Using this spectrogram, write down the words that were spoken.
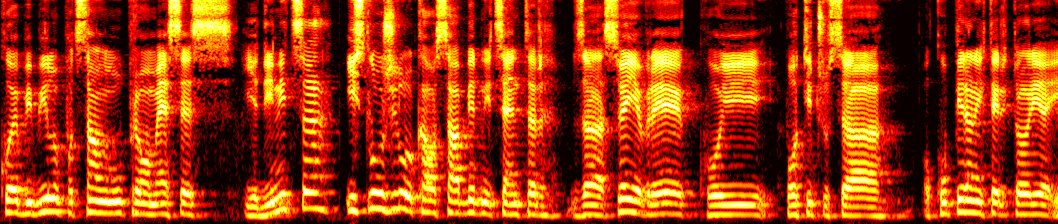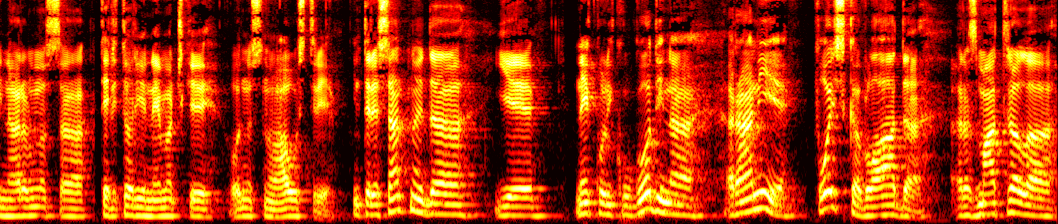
koje bi bilo pod stalnom upravom SS jedinica i služilo kao sabirni centar za sve jevreje koji potiču sa okupiranih teritorija i naravno sa teritorije Nemačke, odnosno Austrije. Interesantno je da je nekoliko godina ranije poljska vlada razmatrala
